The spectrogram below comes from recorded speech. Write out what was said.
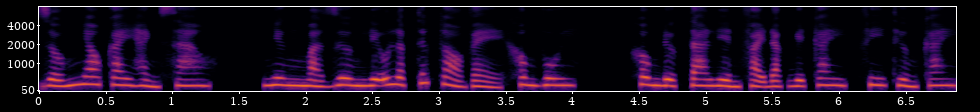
Giống nhau cay hành sao, nhưng mà Dương Liễu lập tức tỏ vẻ không vui. Không được ta liền phải đặc biệt cay, phi thường cay.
